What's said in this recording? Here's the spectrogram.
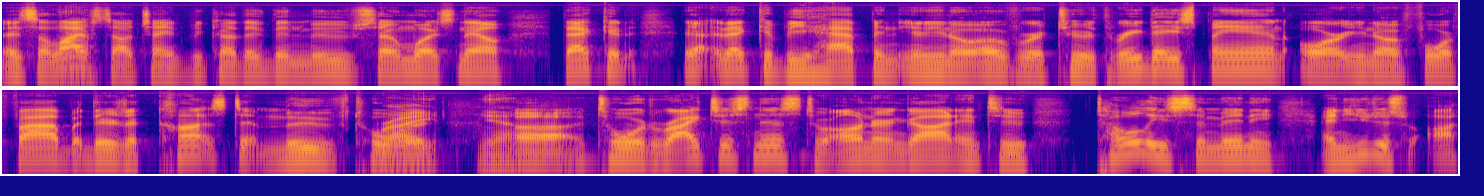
It's a lifestyle change because they've been moved so much now that could that could be happen you know over a two or three day span or you know four or five but there's a constant move toward Right, yeah. uh, toward righteousness to honoring God and to totally submitting and you just uh,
